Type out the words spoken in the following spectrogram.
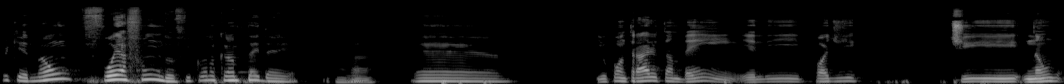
Porque não foi a fundo, ficou no campo da ideia. Uhum. É... E o contrário também, ele pode te não,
